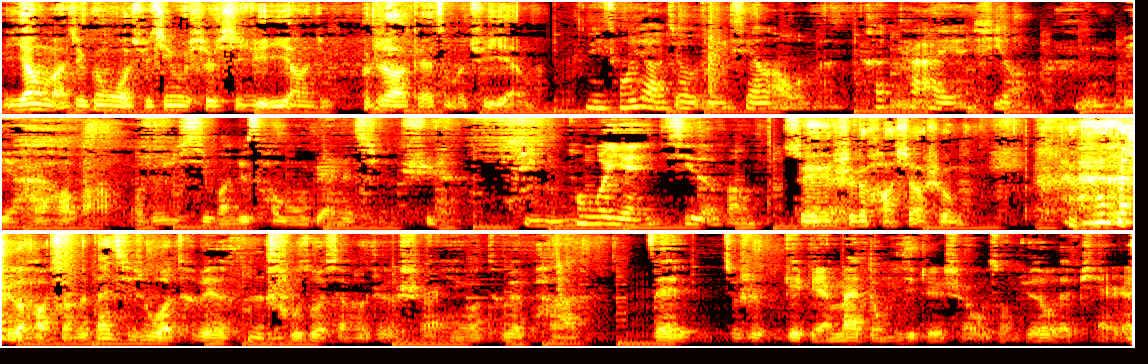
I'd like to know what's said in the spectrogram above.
一样嘛，就跟我去进入学戏剧一样，就不知道该怎么去演了。你从小就领先了我们，太太爱演戏了。嗯也还好吧，我就是习惯去操控别人的情绪，通过演戏的方法，所以是个好销售嘛。是个好销售。但其实我特别怵做销售这个事儿，因为我特别怕在就是给别人卖东西这个事儿，我总觉得我在骗人。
